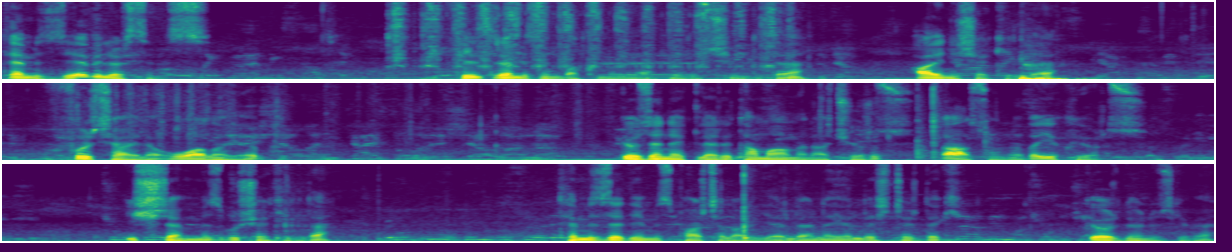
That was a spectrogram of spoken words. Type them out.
temizleyebilirsiniz. Filtremizin bakımını yapıyoruz şimdi de. Aynı şekilde fırçayla ovalayıp gözenekleri tamamen açıyoruz. Daha sonra da yıkıyoruz. İşlemimiz bu şekilde. Temizlediğimiz parçaları yerlerine yerleştirdik. Gördüğünüz gibi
